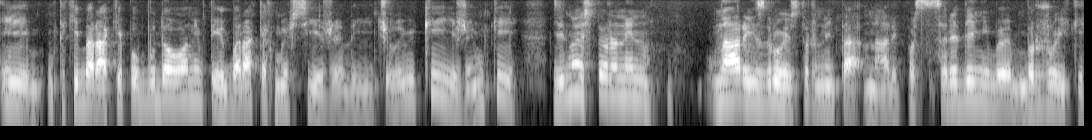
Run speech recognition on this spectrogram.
І такі бараки побудовані. В тих бараках ми всі жили. І чоловіки, і жінки. З одної сторони нари, і з другої сторони та нари. Посередині буржуйки.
